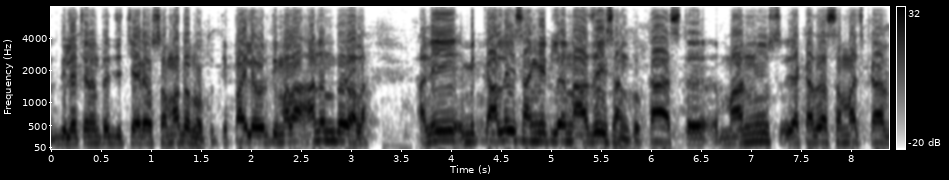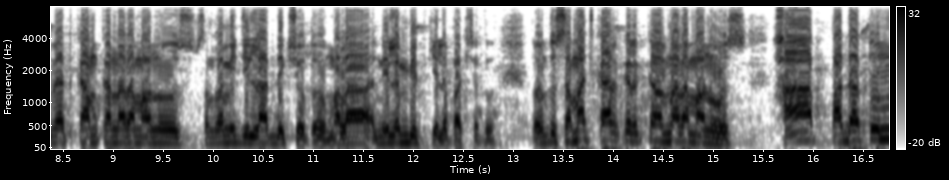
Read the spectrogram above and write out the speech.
दिल्याच्यानंतर जे चेहऱ्यावर समाधान होतं ते पाहिल्यावरती मला आनंद झाला. आणि मी कालही सांगितलं आणि आजही सांगतो. काय असतं माणूस एखादा समाजकारणात काम करणारा माणूस समजा मी जिल्हा अध्यक्ष होतो मला निलंबित केलं पक्षातून. परंतु समाजकार कर- करणारा माणूस हा पदातून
